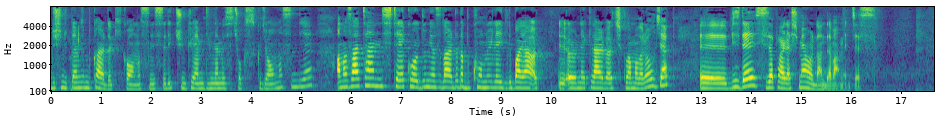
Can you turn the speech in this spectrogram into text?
düşündüklerimizin bu kadar dakika olmasını istedik. Çünkü hem dinlemesi çok sıkıcı olmasın diye. Ama zaten siteye koyduğum yazılarda da bu konuyla ilgili bayağı e, örnekler ve açıklamalar olacak. Ee, biz de size paylaşmaya oradan devam edeceğiz.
